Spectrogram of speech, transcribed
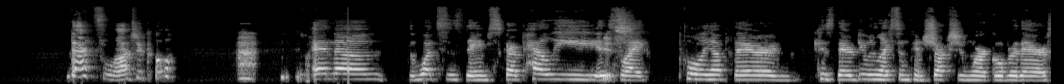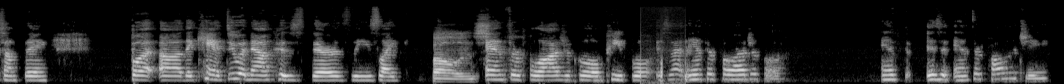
that's logical. And um, what's his name? Scarpelli is Yes. like pulling up there because they're doing like some construction work over there or something. But uh, they can't do it now because there's these like Bones. anthropological people. Is that anthropological? Anth- is it anthropology?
